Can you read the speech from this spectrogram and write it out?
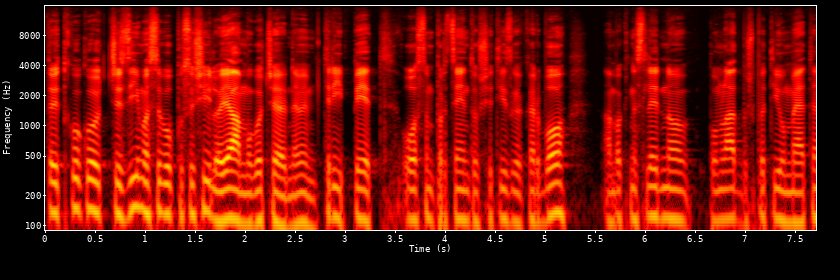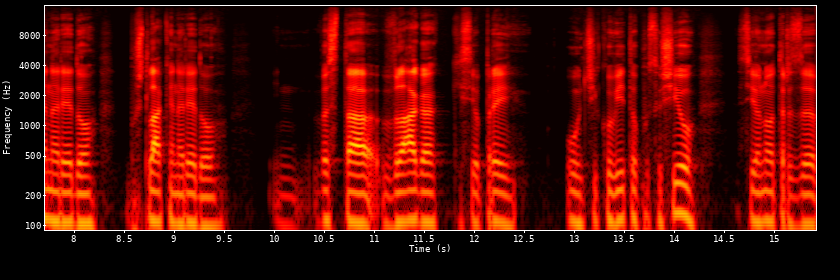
to je tako, kot čez zimo se bo posušilo. Ja, mogoče vem, 3, 5, 8 procent še tistega, kar bo, ampak naslednjo pomlad boš pa ti umete naredil, boš tlake naredil in vsta vlaga, ki si jo prej učinkovito posušil, si jo noter z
